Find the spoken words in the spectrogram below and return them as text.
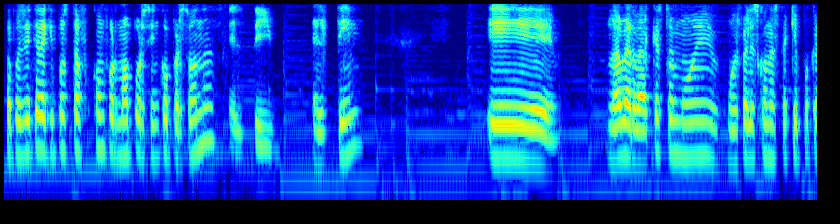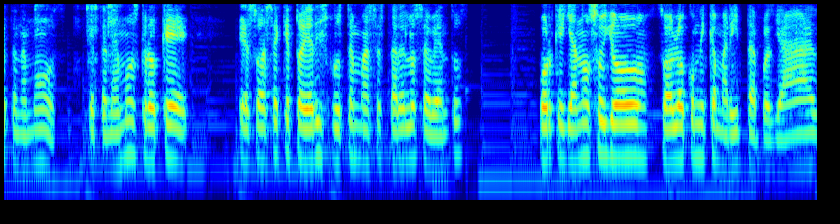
Se puede decir que el equipo está conformado por cinco personas. El team. El team. Y la verdad que estoy muy, muy feliz con este equipo que tenemos, que tenemos. Creo que eso hace que todavía disfrute más estar en los eventos. Porque ya no soy yo solo con mi camarita, pues ya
